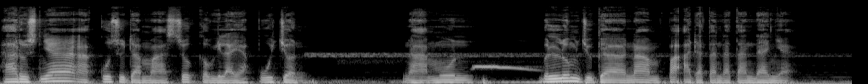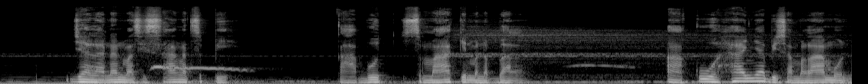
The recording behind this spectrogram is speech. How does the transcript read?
Harusnya aku sudah masuk ke wilayah Pujon Namun belum juga nampak ada tanda-tandanya. Jalanan masih sangat sepi Kabut semakin menebal. Aku hanya bisa melamun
